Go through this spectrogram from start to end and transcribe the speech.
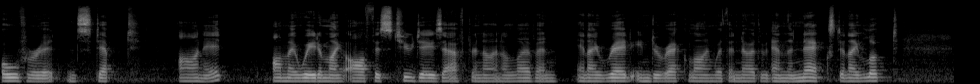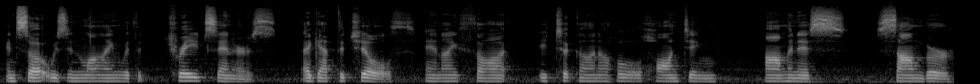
over it and stepped on it, on my way to my office two days after 9 11, and I read in direct Line with another and the next, and I looked and saw it was in line with the trade centers. I got the chills, and I thought it took on a whole haunting, ominous, somber,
